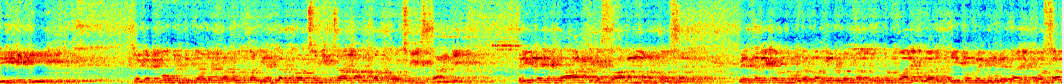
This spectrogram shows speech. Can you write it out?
దీనికి జగన్మోహన్ రెడ్డి గారి ప్రభుత్వం ఎంత ప్రోత్సహించాలో అంత ప్రోత్సహిస్తుంది. స్త్రీల యొక్క ఆర్థిక స్వాలంబన కోసం పేదరికంలో ఉండే మహిళలు తన కుటుంబానికి వారి దీపమై ఉండేదాని కోసం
